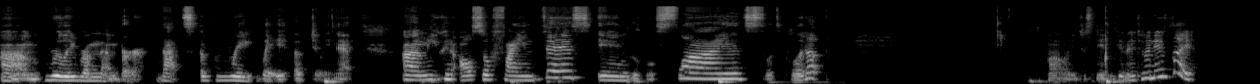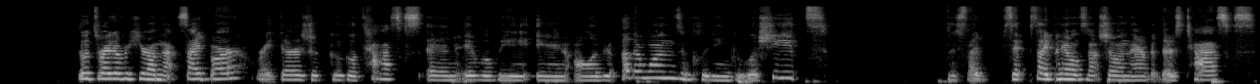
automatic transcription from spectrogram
um, really remember. That's a great way of doing it. Um, you can also find this in Google Slides. Let's pull it up. Oh, we just need to get into a new slide. So it's right over here on that sidebar. Right there is your Google Tasks, and it will be in all of your other ones, including Google Sheets. The side, side panel is not showing there, but there's Tasks,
